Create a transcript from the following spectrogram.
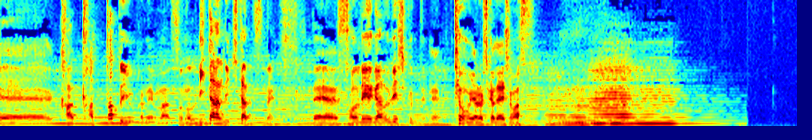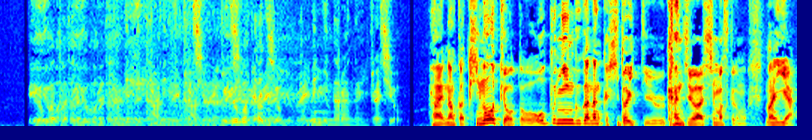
えー、か買ったというかね、まあ、そのリターンで来たんですねでそれが嬉しくってね今日もよろしくお願いしますはい、なんか昨日今日とオープニングがなんかひどいっていう感じはしますけども。まあいいや。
